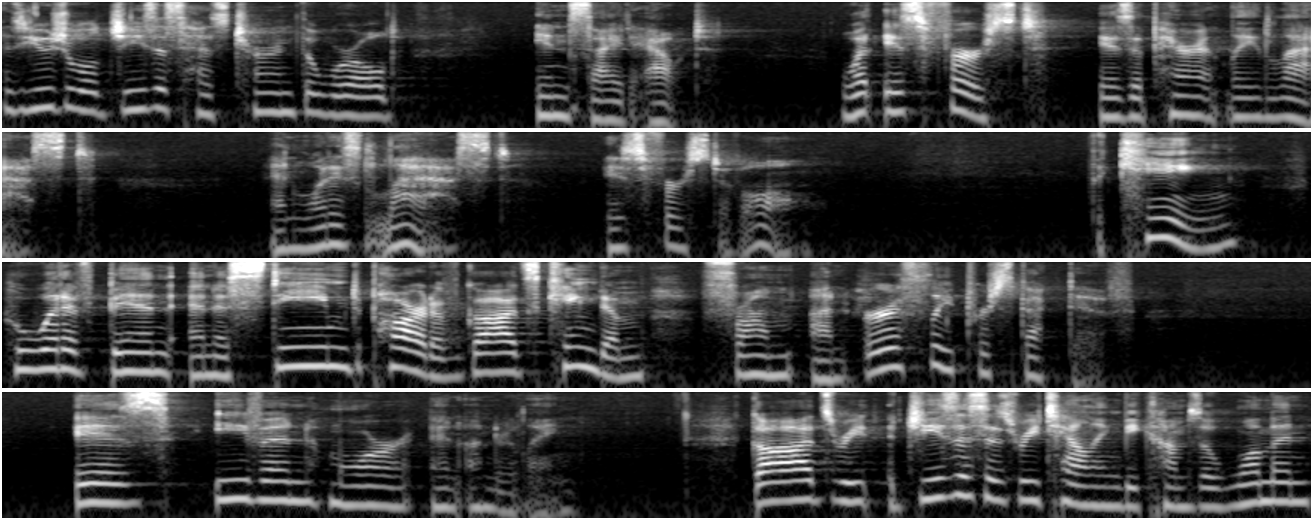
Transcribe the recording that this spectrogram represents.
As usual, Jesus has turned the world inside out. What is first is apparently last, and what is last is first of all. The king, who would have been an esteemed part of God's kingdom from an earthly perspective, is even more an underling. God's re- Jesus' retelling becomes a woman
